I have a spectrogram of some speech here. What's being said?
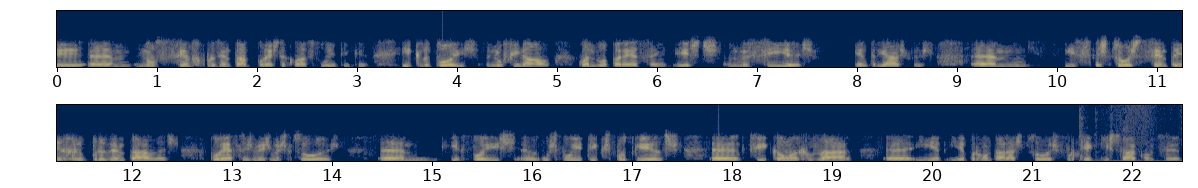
que um, não se sente representado por esta classe política e que depois, no final, quando aparecem estes messias, entre aspas, um, as pessoas se sentem representadas por essas mesmas pessoas um, e depois uh, os políticos portugueses uh, ficam a rezar uh, e, a, e, a, perguntar às pessoas porque é que isto está a acontecer.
